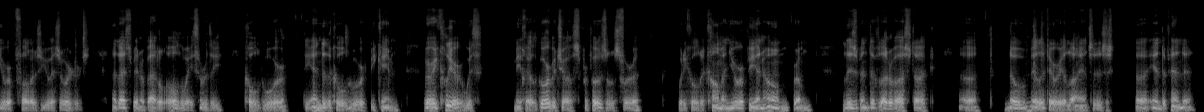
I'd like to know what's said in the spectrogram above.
Europe follows US orders. And that's been a battle all the way through the Cold War. The end of the Cold War became very clear with Mikhail Gorbachev's proposals for a what he called a common European home from Lisbon to Vladivostok, uh, no military alliances, uh, independent.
